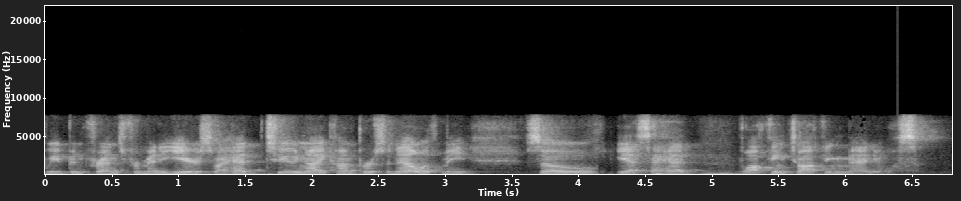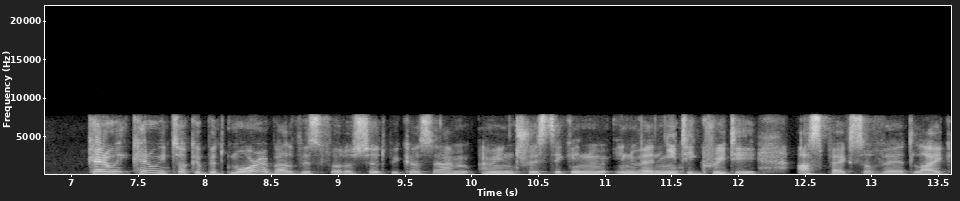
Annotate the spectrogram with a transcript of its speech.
we've been friends for many years. So I had two Nikon personnel with me. So yes, I had walking, talking manuals. Can we can we talk a bit more about this photo shoot because I'm I'm interested in in the nitty gritty aspects of it, like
